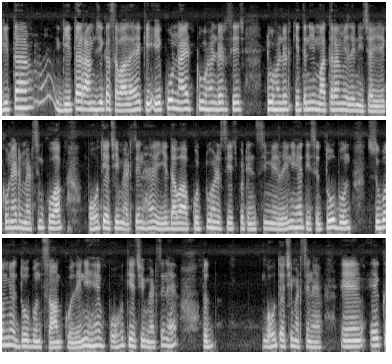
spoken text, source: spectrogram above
गीता गीता राम जी का सवाल है कि एको नाइट टू हंड्रेड से टू हंड्रेड कितनी मात्रा में लेनी चाहिए? एकोनाइट मेडिसिन को आप बहुत ही अच्छी मेडिसिन है। ये दवा आपको two hundred C H potency में लेनी है तो इसे दो बूंद सुबह में, दो बूंद शाम को लेनी है। बहुत ही अच्छी मेडिसिन है। तो बहुत ही अच्छी मेडिसिन है। एक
